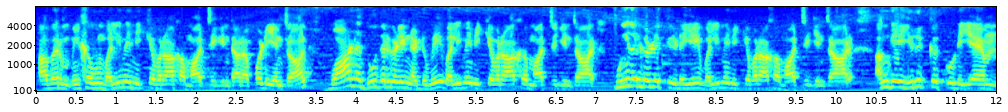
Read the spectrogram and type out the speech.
அவர் மிகவும் வலிமை மிக்கவராக மாற்றுகின்றார். அப்படி என்றால் வான தூதர்களின் நடுவே வலிமை மிக்கவராக மாற்றுகின்றார். புனிதர்களுக்கு இடையே வலிமை மிக்கவராக மாற்றுகின்றார். அங்கே இருக்கக்கூடிய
